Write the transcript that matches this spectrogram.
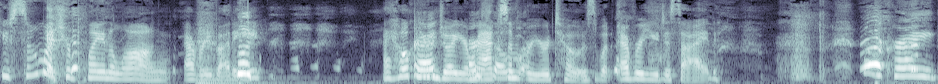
Thank you so much for playing along, everybody. I hope you enjoy your Maxim up. or your toes, whatever you decide. I'm crying.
